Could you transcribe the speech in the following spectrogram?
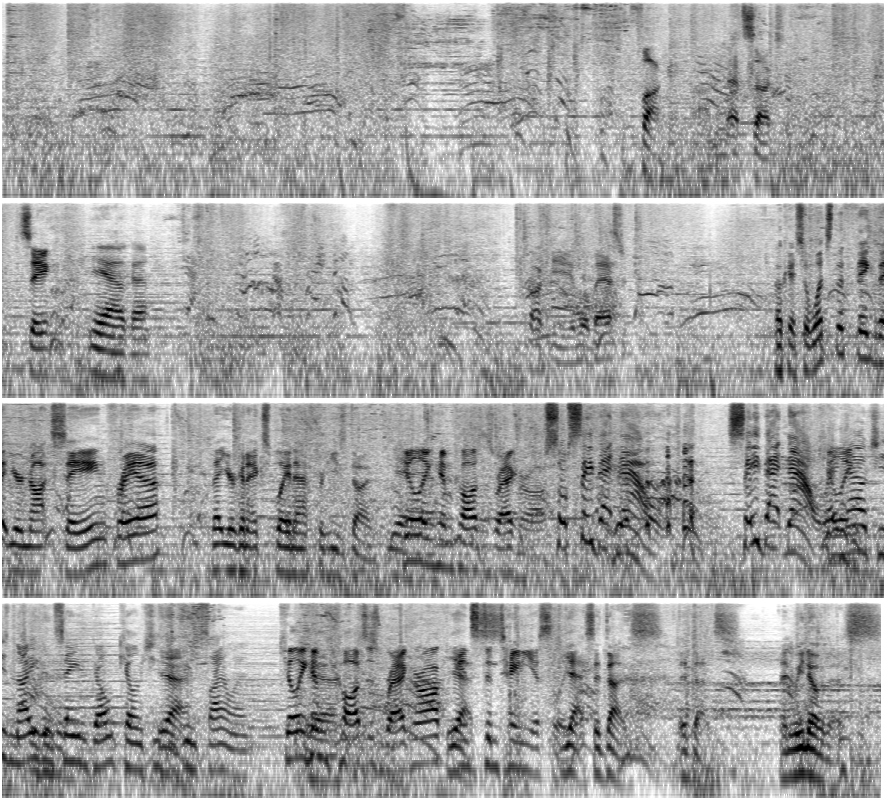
Fuck. That sucks. See? Yeah, okay. Fuck you, you little bastard. Okay, so what's the thing that you're not saying, Freya, that you're gonna explain after he's done? Killing him causes Ragnarok. So say that now. say that now. Right Killing- now she's not even saying don't kill him, she's Yeah. just being silent. Killing him Yeah. causes Ragnarok Yes. instantaneously. Yes, it does. It does. And we know this.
